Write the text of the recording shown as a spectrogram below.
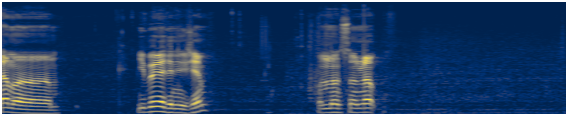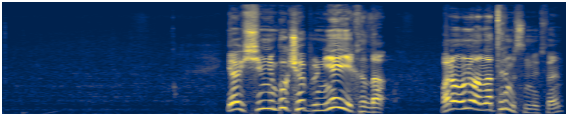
Tamam. Bir böyle deneyeceğim. Ondan sonra Ya şimdi bu köprü niye yıkıldı? Bana onu anlatır mısın lütfen?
